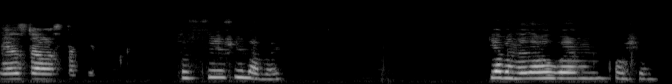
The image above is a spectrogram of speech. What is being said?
Nie zostało ostatnie. To ty już nie dawaj. Ja będę dawał, bo ja mam 8.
